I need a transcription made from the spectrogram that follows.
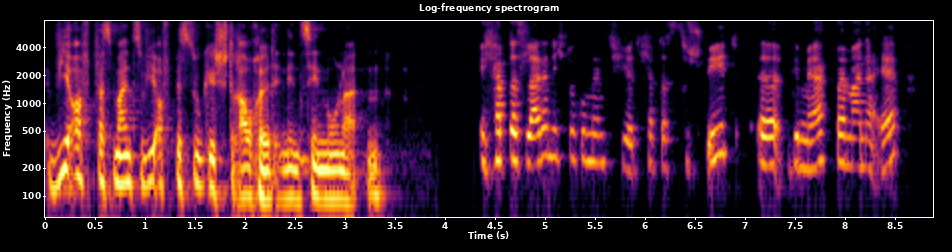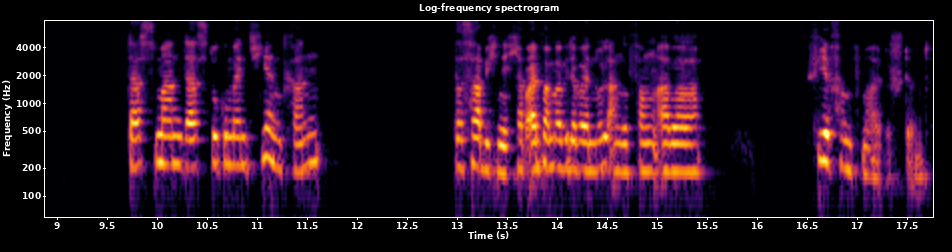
wie oft, was meinst du, wie oft bist du gestrauchelt in den zehn Monaten? Ich habe das leider nicht dokumentiert. Ich habe das zu spät äh, gemerkt bei meiner App, dass man das dokumentieren kann. Das habe ich nicht. Ich habe einfach mal wieder bei Null angefangen, aber vier, fünf Mal bestimmt.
